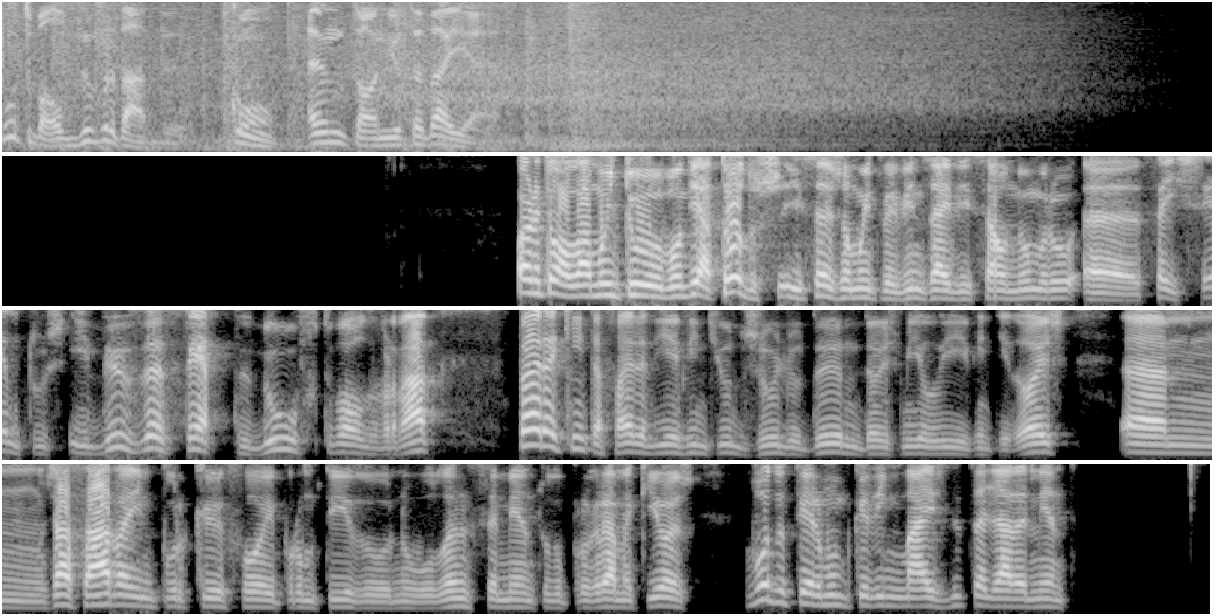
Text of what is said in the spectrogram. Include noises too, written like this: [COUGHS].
Futebol de Verdade com António Tadeia. Ora então, olá, muito bom dia a todos e sejam muito bem-vindos à edição número uh, 617 do Futebol de Verdade para quinta-feira, dia 21 de julho de 2022. Um, já sabem, porque foi prometido no lançamento do programa que hoje vou deter-me um bocadinho mais detalhadamente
